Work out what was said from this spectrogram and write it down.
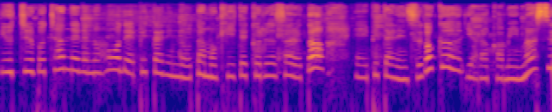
YouTube チャンネルの方でペタリンの歌も聴いてくださると、えーペタリンすごく喜びます。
